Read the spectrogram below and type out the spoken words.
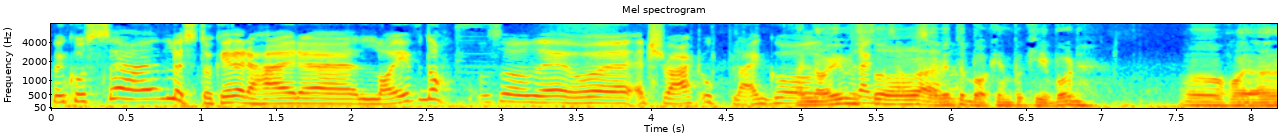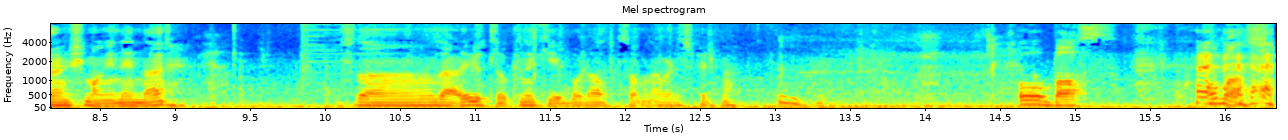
Men hvordan eh, løste dere dette her eh, live, da? Altså, det er jo et svært opplegg. Og Live så er vi tilbake igjen på keyboard og har arrangementene inne der. Så da, da er det utelukkende keyboard alt sammen har vært spilt med. Og bass. Og bass.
